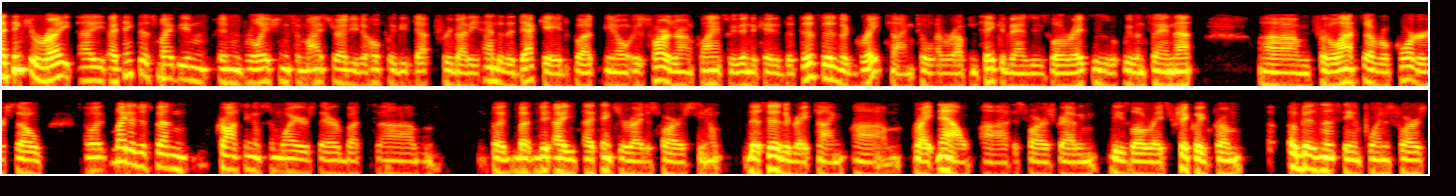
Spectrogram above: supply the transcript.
I think you're right. I, I think this might be in, in relation to my strategy to hopefully be debt free by the end of the decade. But you know, as far as our own clients, we've indicated that this is a great time to lever up and take advantage of these low rates. We've been saying that um, for the last several quarters. So so it might have just been crossing of some wires there, but um, but but I I think you're right as far as you know this is a great time um, right now uh, as far as grabbing these low rates, particularly from a business standpoint, as far as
